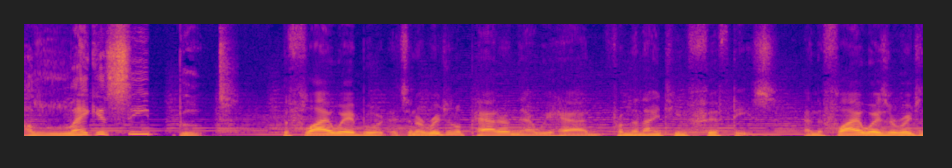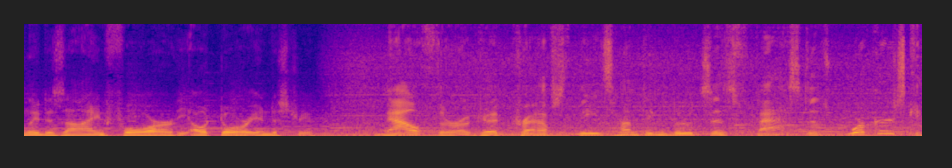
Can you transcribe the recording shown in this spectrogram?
A legacy boot. The Flyway boot, it's an original pattern that we had from the 1950s. And the Flyway is originally designed for the outdoor industry. Now Thorogood crafts these hunting boots as fast as workers can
